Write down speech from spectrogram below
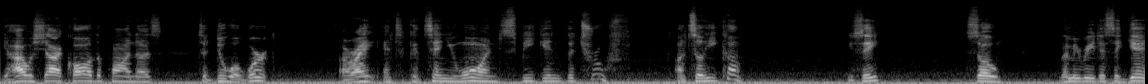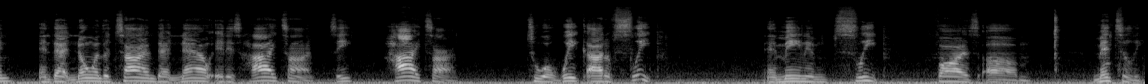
Yahweh Shai called upon us to do a work, all right, and to continue on speaking the truth until he come. You see? So let me read this again. And that knowing the time that now it is high time. See? High time to awake out of sleep. And meaning sleep far as um mentally.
